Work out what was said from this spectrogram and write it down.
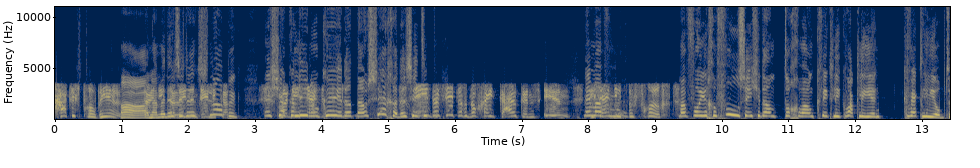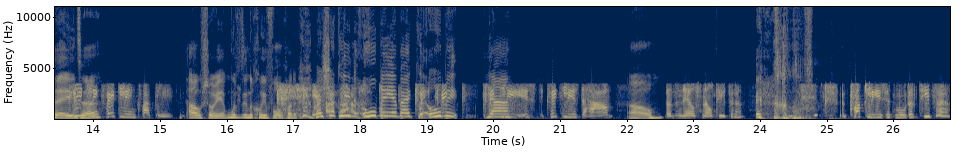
Ga het eens proberen. Ah, nou, maar dat, dat snap ik. En Jacqueline, zijn- hoe kun je dat nou zeggen? Daar zit Nee, daar zitten nog geen kuikens in. Die maar- zijn niet bevrucht. Maar voor je gevoel zit je dan toch gewoon kwikli kwakli en kwekli op te eten? kwekli en kwakli. Oh, sorry, ik moet het in de goede volgorde. Ja. Maar Jacqueline, hoe ben je bij... Kwik- Hoe ben je... kwik- Ja. Kwikli is, kwikli is de haan. Oh. Dat is een heel snel type. Kwakli is het moedertype.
